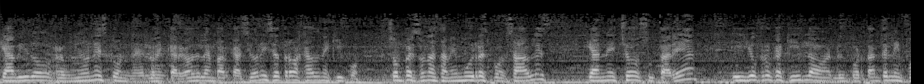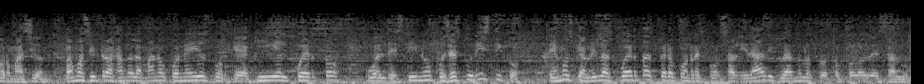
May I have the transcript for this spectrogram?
que ha habido reuniones con eh, los encargados de la embarcación y se ha trabajado en equipo. Son personas también muy responsables que han hecho su tarea y yo creo que aquí lo, importante es la información. Vamos a ir trabajando la mano con ellos porque aquí el puerto o el destino pues es turístico. Tenemos que abrir las puertas pero con responsabilidad y cuidando los protocolos de salud.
